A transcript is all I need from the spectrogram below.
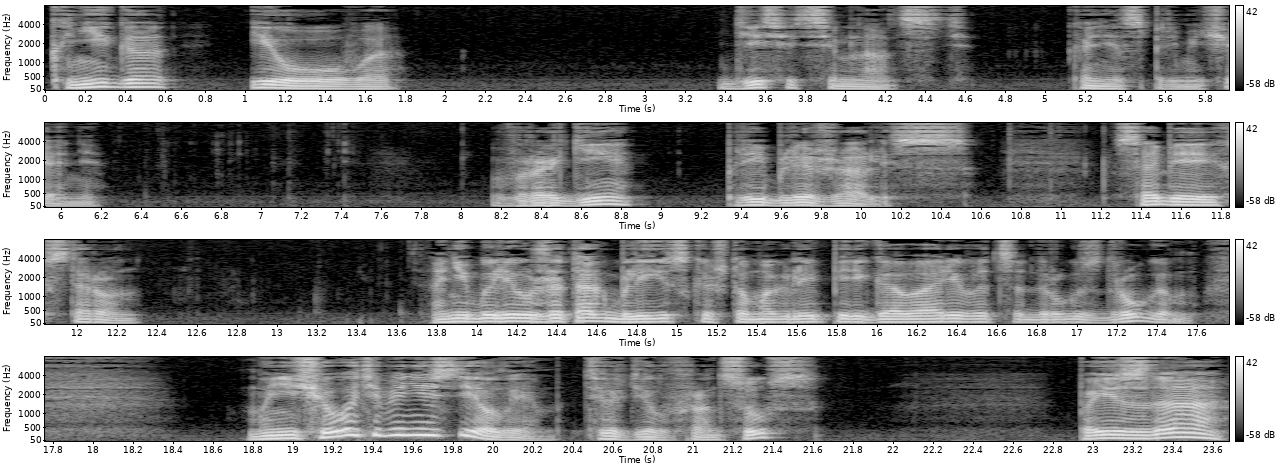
Книга Иова. 10.17. Конец примечания. Враги приближались с обеих сторон. Они были уже так близко, что могли переговариваться друг с другом. «Мы ничего тебе не сделаем», — твердил француз. Поезда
